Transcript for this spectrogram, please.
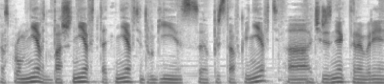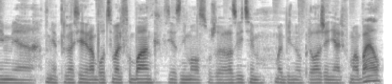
Газпромнефть, Башнефть, Татнефть и другие с приставкой нефть. А через некоторое время меня пригласили работать в Альфа-банк, где я занимался уже развитием мобильного приложения Альфа Мобайл.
